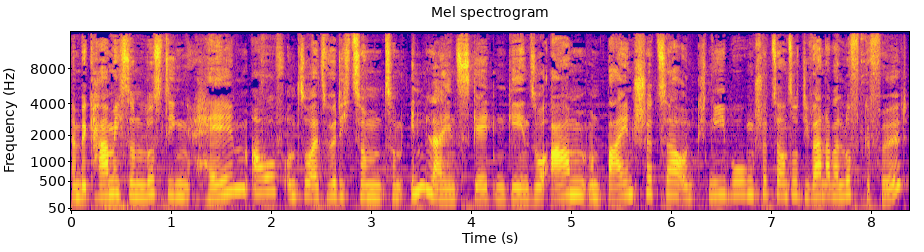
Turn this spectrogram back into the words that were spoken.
Dann bekam ich so einen lustigen Helm auf und so, als würde ich zum, zum Inline-Skaten gehen. So Arm- und Beinschützer und Kniebogenschützer und so, die waren aber luftgefüllt.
